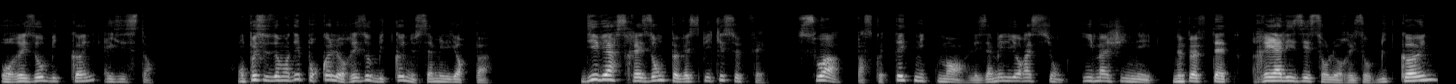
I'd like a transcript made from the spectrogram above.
au réseau Bitcoin existant. On peut se demander pourquoi le réseau Bitcoin ne s'améliore pas. Diverses raisons peuvent expliquer ce fait, soit parce que techniquement les améliorations imaginées ne peuvent être réalisées sur le réseau Bitcoin,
